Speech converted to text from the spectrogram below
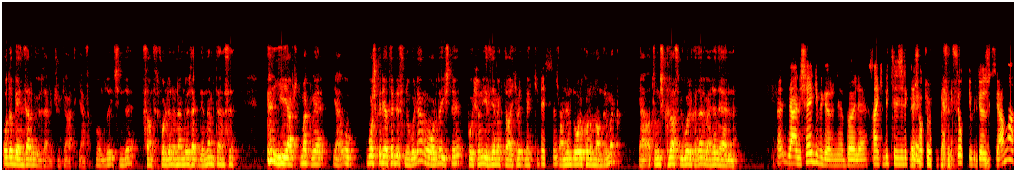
o da benzer bir özellik çünkü artık yani futbolda içinde santriforların önemli özelliklerinden bir tanesi iyi yer tutmak ve yani o boş kaleye atabilirsin o golü ama orada işte pozisyonu izlemek, takip etmek, Kesin. kendini doğru konumlandırmak yani atılmış klas bir gol kadar bence değerli. E, Yani şey gibi görünüyor böyle. Sanki bitiricilikte Evet, çok, çok emek yok gibi gözüküyor ama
